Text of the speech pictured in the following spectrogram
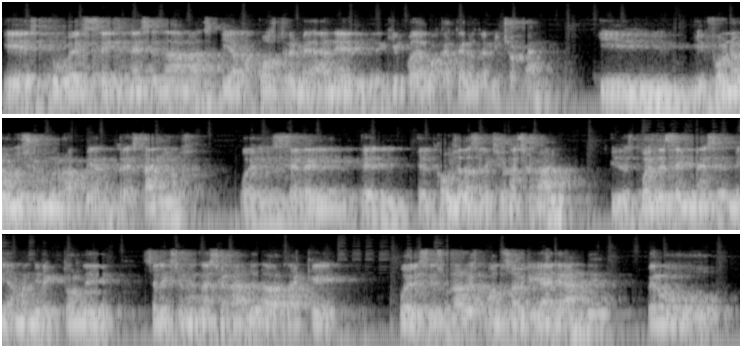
estuve seis meses nada más y a la postre me dan el equipo de aguacateros de Michoacán y, y fue una evolución muy rápida. En tres años pues ser el, el, el, coach de la selección nacional y después de seis meses me llaman director de selecciones nacionales. La verdad que pues es una responsabilidad grande, pero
